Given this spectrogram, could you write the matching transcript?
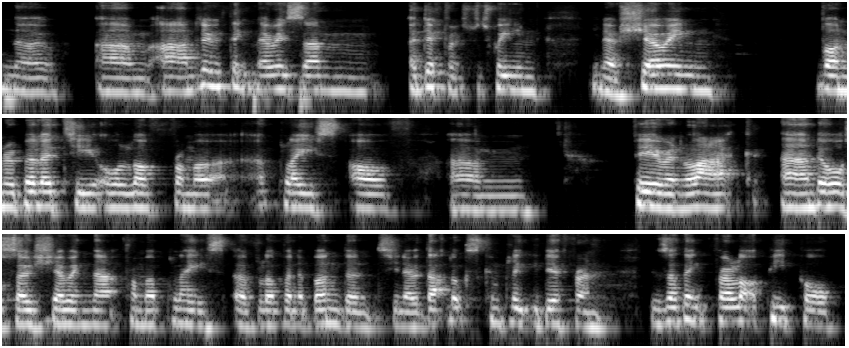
No. Um, i don't think there is um, a difference between you know showing vulnerability or love from a, a place of um, fear and lack, and also showing that from a place of love and abundance. You know, that looks completely different because I think for a lot of people,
